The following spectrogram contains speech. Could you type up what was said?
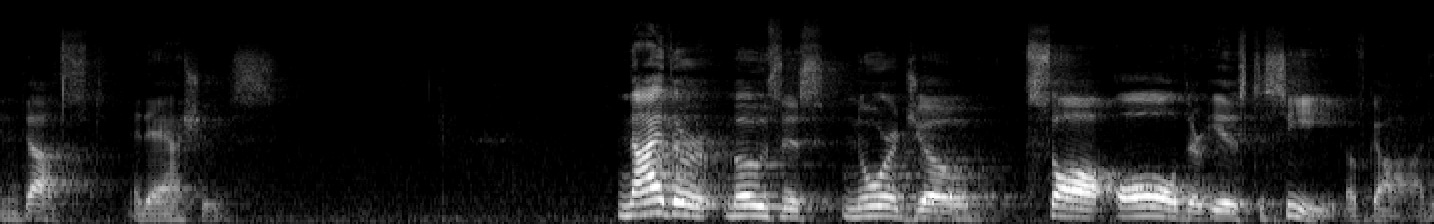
in dust and ashes. Neither Moses nor Job saw all there is to see of God.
